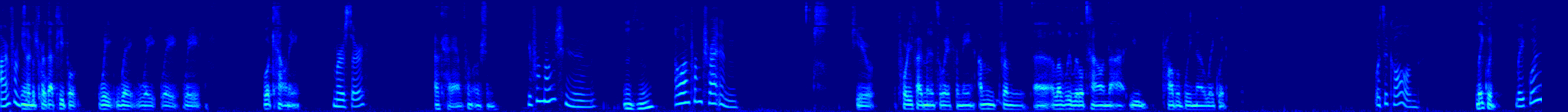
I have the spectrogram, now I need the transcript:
I'm from You know the Central. part that people. Wait, wait, wait, wait, wait. What county? Mercer. Okay, I'm from Ocean. You're from Ocean. Mm-hmm. Oh, I'm from Trenton. Cute. Forty-five minutes away from me. I'm from uh, a lovely little town that you probably know, Lakewood. What's it called? Lakewood. Lakewood?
